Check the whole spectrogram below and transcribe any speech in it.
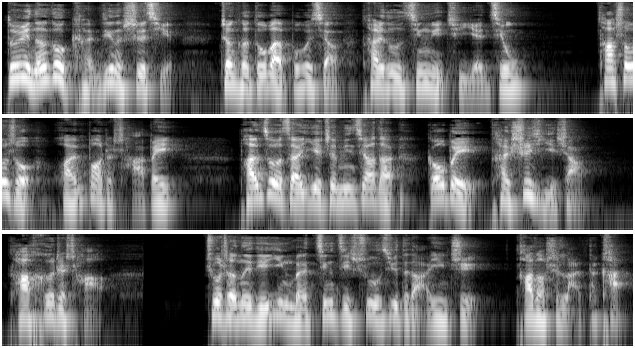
对于能够肯定的事情。张克多半不会想太多的精力去研究，他双手环抱着茶杯，盘坐在叶振明家的高背太师椅上。他喝着茶，桌上那叠印满经济数据的打印纸，他倒是懒得看。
